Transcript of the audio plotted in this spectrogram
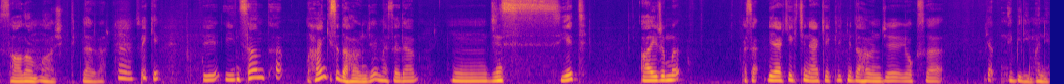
sağlam aşık tipler var. Evet. Peki e, insanda hangisi daha önce? Mesela hmm, cinsiyet ayrımı mesela bir erkek için erkeklik mi daha önce yoksa ya ne bileyim hani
